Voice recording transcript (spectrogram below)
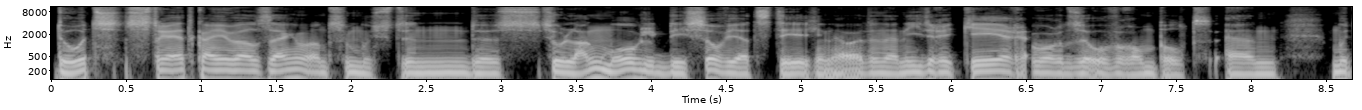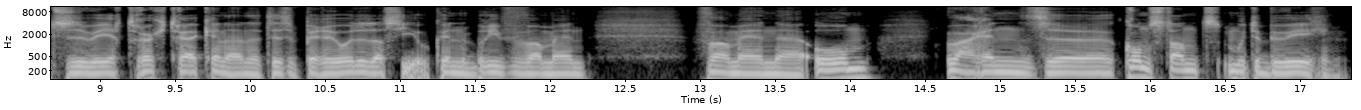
Doodsstrijd kan je wel zeggen, want ze moesten dus zo lang mogelijk die Sovjets tegenhouden. En iedere keer worden ze overrompeld en moeten ze weer terugtrekken. En het is een periode, dat zie je ook in de brieven van mijn, van mijn uh, oom, waarin ze constant moeten bewegen.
